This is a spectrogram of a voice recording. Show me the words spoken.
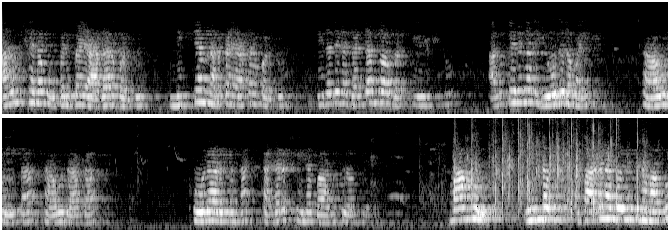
అనుక్షణం ఒకరిపై ఆధారపడుతూ నిత్యం నరక యాతన పడుతూ దినదిన గంటంగా బ్రతికేడుస్తూ అనుపెరుగని యోధులమై చావు లేక చావు దాకా పోరాడుతున్న కండర క్షీణ బాధితులం మాకు ఇంత బాధను అనుభవిస్తున్న మాకు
